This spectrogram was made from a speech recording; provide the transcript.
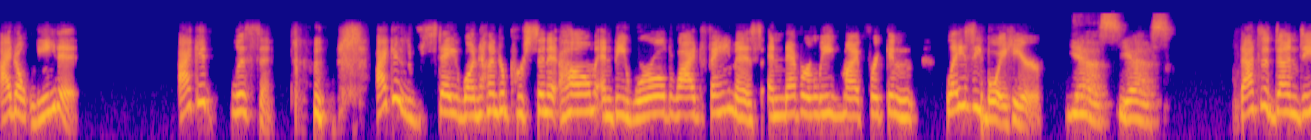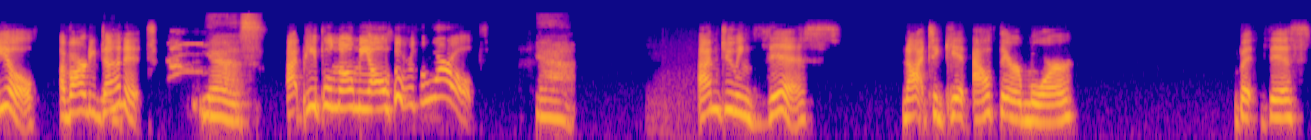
I don't need it. I could listen. I could stay 100% at home and be worldwide famous and never leave my freaking lazy boy here. Yes, yes. That's a done deal. I've already done it. Yes. I, people know me all over the world. Yeah. I'm doing this not to get out there more, but this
